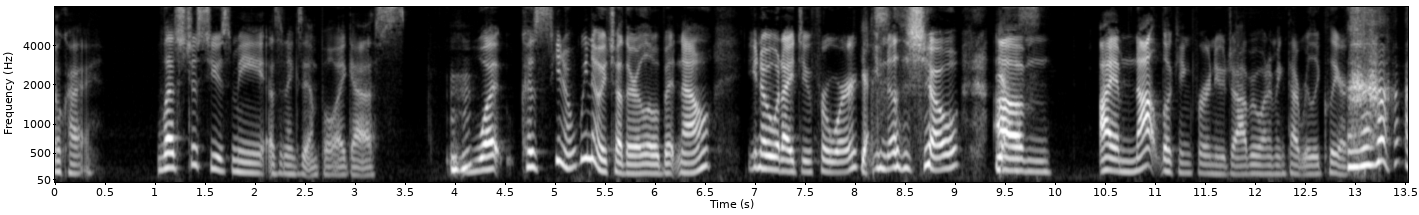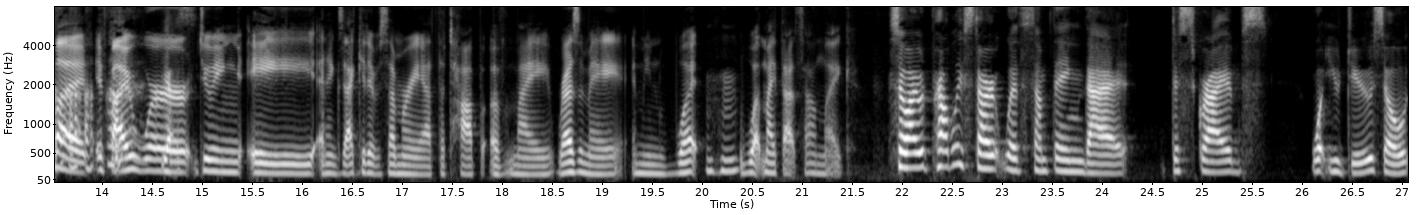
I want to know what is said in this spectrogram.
Okay. Let's just use me as an example, I guess. Mm-hmm. What, because, you know, we know each other a little bit now. You know what I do for work. Yes. You know the show. Yes. Um, I am not looking for a new job. I want to make that really clear. but if I were Yes. doing a an executive summary at the top of my resume, I mean, what Mm-hmm. what might that sound like? So I would probably start with something that describes what you do. So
